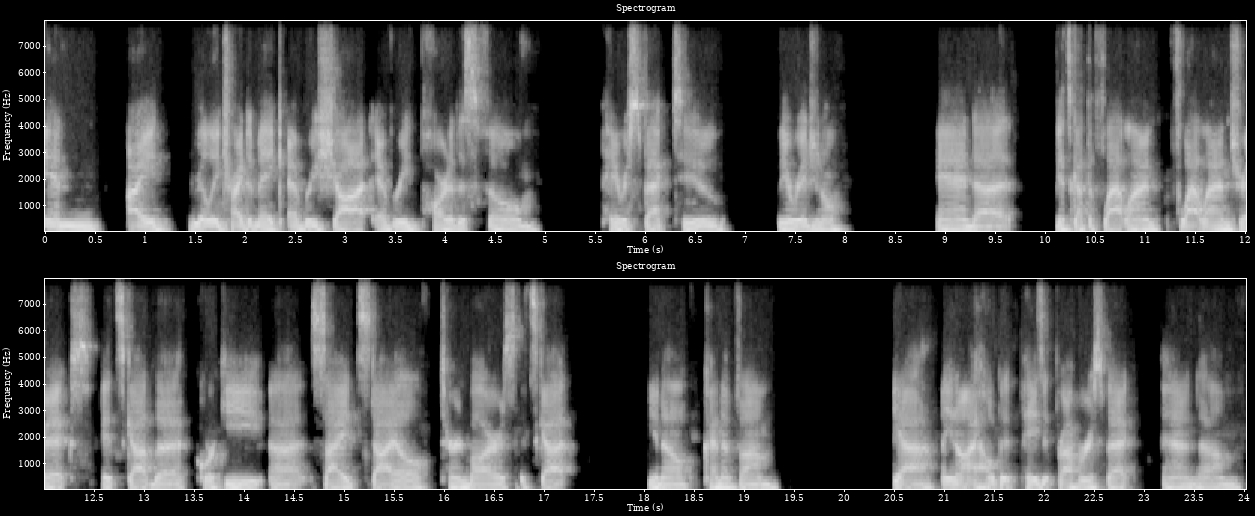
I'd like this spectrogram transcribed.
and I really tried to make every shot, every part of this film pay respect to the original, and uh, it's got the flatline flatline tricks. It's got the quirky uh, side style turn bars. It's got you know kind of um, yeah. You know, I hope it pays it proper respect. And um,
